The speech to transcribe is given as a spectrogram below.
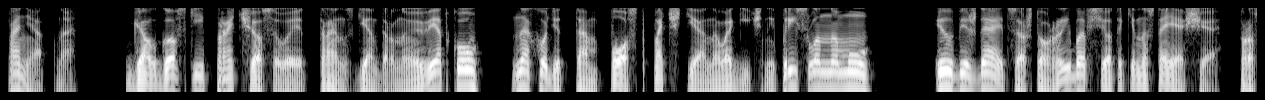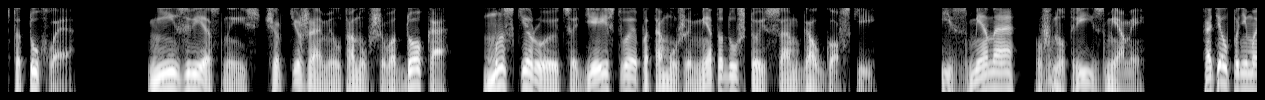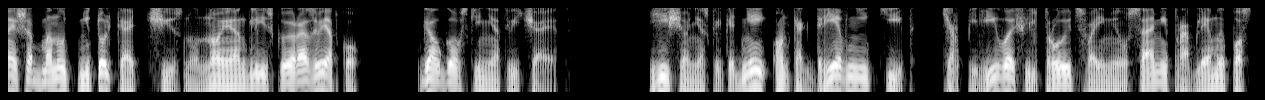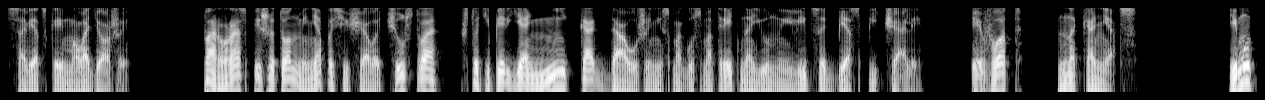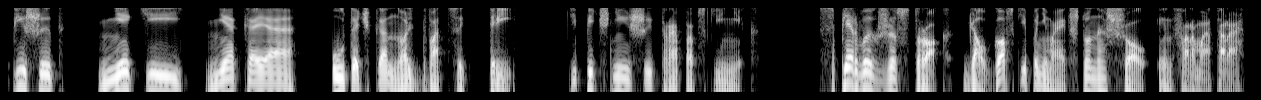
Понятно. Голговский прочесывает трансгендерную ветку, находит там пост почти аналогичный присланному и убеждается, что рыба все-таки настоящая, просто тухлая. Неизвестный с чертежами утонувшего дока маскируется, действуя по тому же методу, что и сам Голговский. Измена внутри измены. Хотел, понимаешь, обмануть не только отчизну, но и английскую разведку. Голговский не отвечает. Еще несколько дней он, как древний кит, терпеливо фильтрует своими усами проблемы постсоветской молодежи. Пару раз, пишет он, меня посещало чувство, что теперь я никогда уже не смогу смотреть на юные лица без печали. И вот, наконец. Ему пишет некий, некая Уточка 023. Типичнейший траповский ник. С первых же строк Голговский понимает, что нашел информатора.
